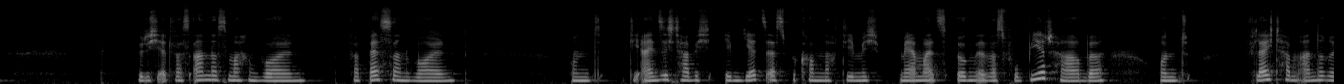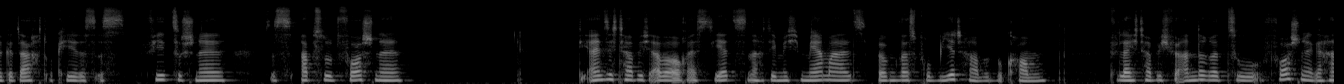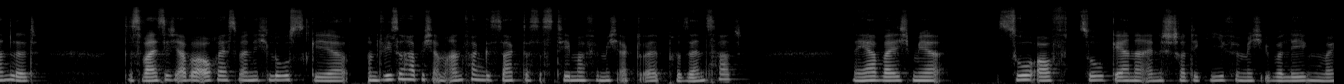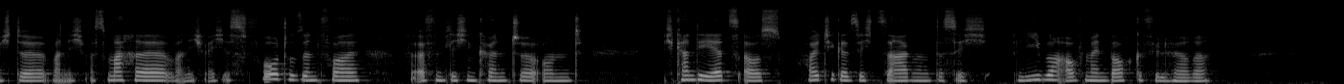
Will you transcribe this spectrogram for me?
Würde ich etwas anders machen wollen, verbessern wollen – und die Einsicht habe ich eben jetzt erst bekommen, nachdem ich mehrmals irgendetwas probiert habe. Und vielleicht haben andere gedacht, okay, das ist viel zu schnell, das ist absolut vorschnell. Die Einsicht habe ich aber auch erst jetzt, nachdem ich mehrmals irgendwas probiert habe, bekommen. Vielleicht habe ich für andere zu vorschnell gehandelt. Das weiß ich aber auch erst, wenn ich losgehe. Und wieso habe ich am Anfang gesagt, dass das Thema für mich aktuell Präsenz hat? Naja, weil ich mir so oft so gerne eine Strategie für mich überlegen möchte, wann ich was mache, wann ich welches Foto sinnvoll veröffentlichen könnte. Und ich kann dir jetzt aus heutiger Sicht sagen, dass ich lieber auf mein Bauchgefühl höre.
